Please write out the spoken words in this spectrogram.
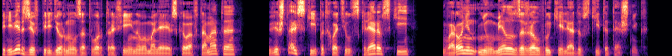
Переверзев передернул затвор трофейного маляевского автомата, Виштальский подхватил Скляровский, Воронин неумело зажал в руке лядовский ТТшник.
